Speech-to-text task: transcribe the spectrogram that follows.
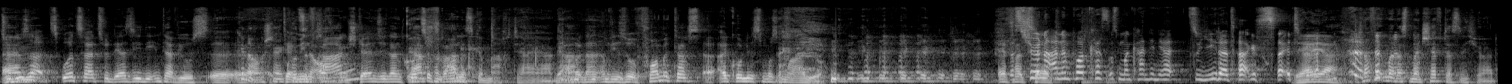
Zu dieser ähm, Uhrzeit, zu der Sie die Interviews äh, genau, stellen Termine kurze Fragen. stellen Sie dann kurze Wir haben schon Fragen. alles gemacht, ja, ja, klar. Ja, aber dann irgendwie so Vormittagsalkoholismus im Radio. das Schöne an einem Podcast ist, man kann den ja zu jeder Tageszeit ja, hören. Ja. Ich hoffe immer, dass mein Chef das nicht hört.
